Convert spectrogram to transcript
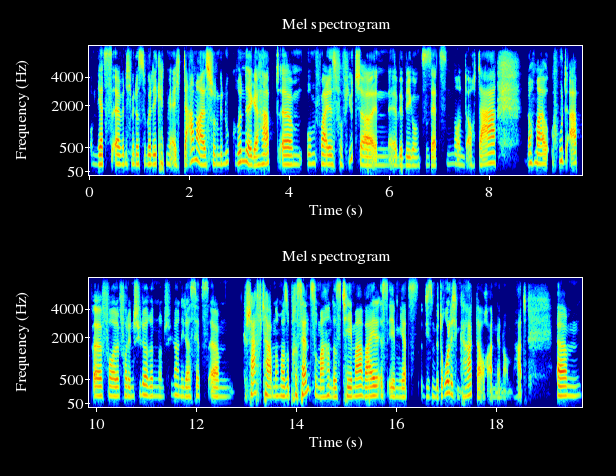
Und jetzt, äh, wenn ich mir das überlege, hätten wir echt damals schon genug Gründe gehabt, ähm, um Fridays for Future in äh, Bewegung zu setzen. Und auch da nochmal Hut ab äh, vor, vor den Schülerinnen und Schülern, die das jetzt ähm, geschafft haben, nochmal so präsent zu machen, das Thema, weil es eben jetzt diesen bedrohlichen Charakter auch angenommen hat. Ähm,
